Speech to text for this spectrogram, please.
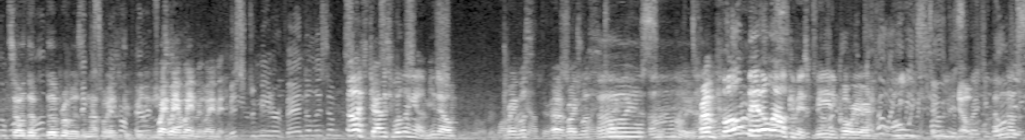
the so the the brothers, Think and this that's will why he's make repeating. Wait, wait, wait a minute, wait a minute. Misdemeanor vandalism? Oh, it's Travis Willingham. You know, While Roy I'm Mus- out there uh, actually Roy trying Mustang. to Oh yeah, oh my yeah. from Full Metal Alchemist, me and Corey are What the hell are you leads even who doing, know. I'm not. don't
